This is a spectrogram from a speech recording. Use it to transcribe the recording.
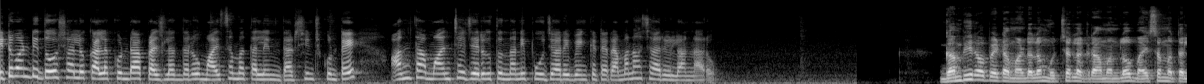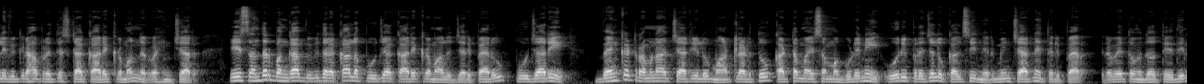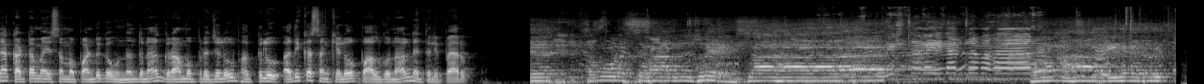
ఎటువంటి దోషాలు కలగకుండా ప్రజలందరూ మైసమ్మ తల్లిని దర్శించుకుంటే అంతా మంచి జరుగుతుందని పూజారి వెంకట రమణాచార్యులు అన్నారు. గంభీరావుపేట మండలం ముచ్చర్ల గ్రామంలో మైసమ్మ తల్లి విగ్రహ ప్రతిష్ఠా కార్యక్రమం నిర్వహించారు. ఈ సందర్భంగా వివిధ రకాల పూజా కార్యక్రమాలు జరిపారు. పూజారి వెంకట రమణాచార్యులు మాట్లాడుతూ కట్టమైసమ్మ గుడిని ఊరి ప్రజలు కలిసి నిర్మించారని తెలిపారు. ఇరవై తొమ్మిదో తేదీన కట్టమైసమ్మ పండుగ ఉన్నందున గ్రామ ప్రజలు భక్తులు అధిక సంఖ్యలో పాల్గొనాలని తెలిపారు. समूढस्य वागं सुरे स्वाहा। ओम महादेव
